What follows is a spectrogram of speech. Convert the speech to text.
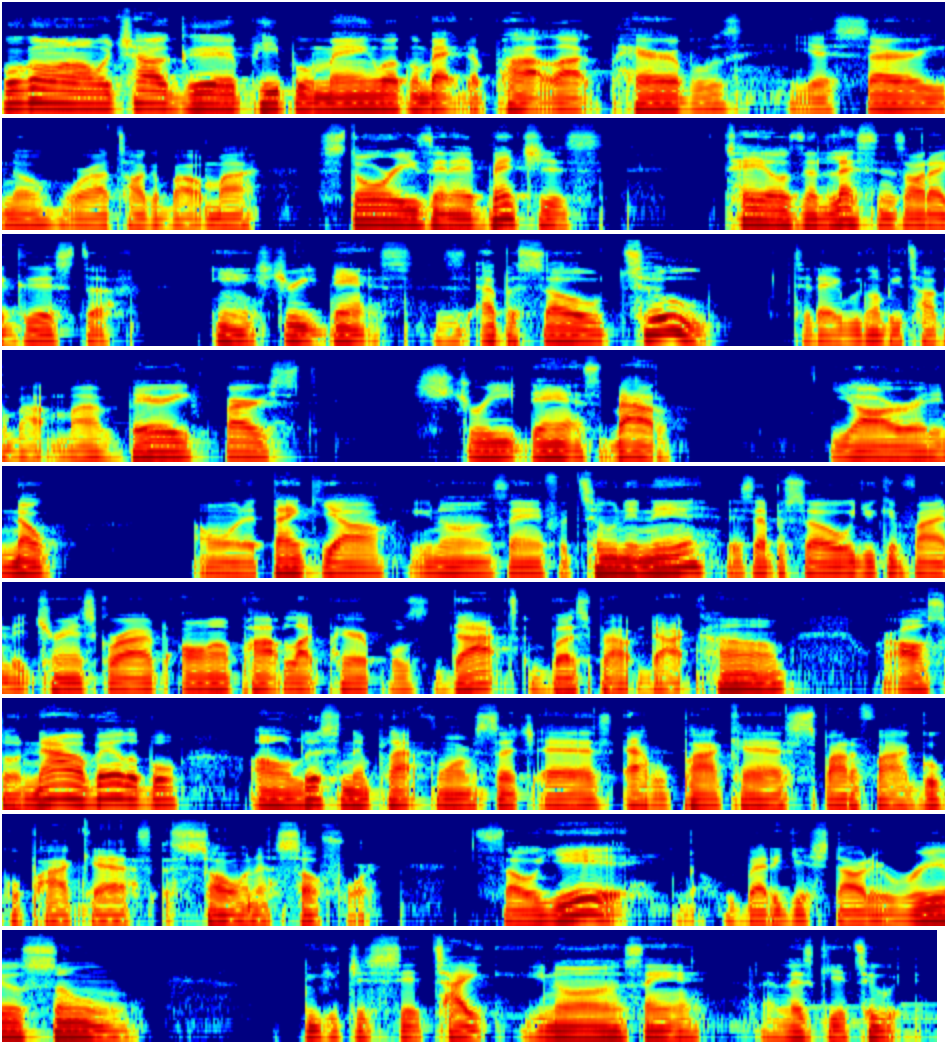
What's going on with y'all good people, man? Welcome back to Poplock Parables. Yes, sir. You know, where I talk about my stories and adventures, tales and lessons, all that good stuff in street dance. This is episode two. Today, we're going to be talking about my very first street dance battle. Y'all already know. I want to thank y'all, you know what I'm saying, for tuning in. This episode, you can find it transcribed on poplockparables.buzzsprout.com. We're also now available on listening platforms such as Apple Podcasts, Spotify, Google Podcasts, so on and so forth. So yeah, you know, we better get started real soon. We could just sit tight, you know what I'm saying? And let's get to it.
